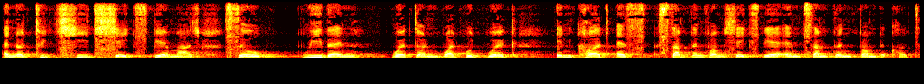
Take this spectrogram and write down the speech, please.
and not to cheat Shakespeare much. So we then worked on what would work in court as something from Shakespeare and something from the court.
